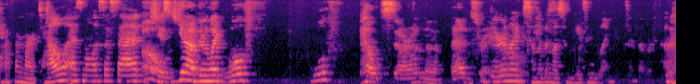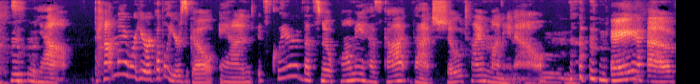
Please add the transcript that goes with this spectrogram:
Catherine Martell, as Melissa said. Oh She's- yeah, they're like wolf wolf pelts are on the beds right They're now. like some of the most amazing blankets I've ever found. Yeah. Pat and I were here a couple years ago, and it's clear that Snoqualmie has got that Showtime money now. Mm, they have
